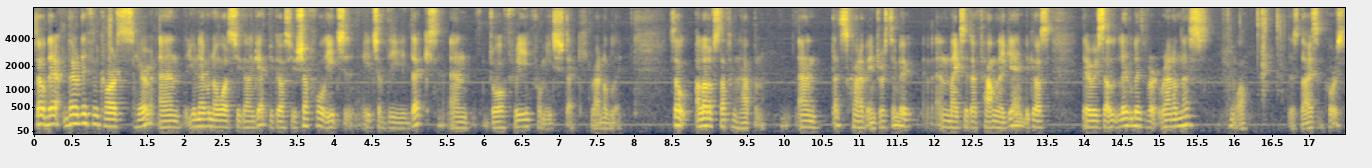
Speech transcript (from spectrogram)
So there, there are different cards here, and you never know what you're gonna get because you shuffle each each of the decks and draw three from each deck randomly. So a lot of stuff can happen, and that's kind of interesting and makes it a family game because there is a little bit of randomness. Well, there's dice of course,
